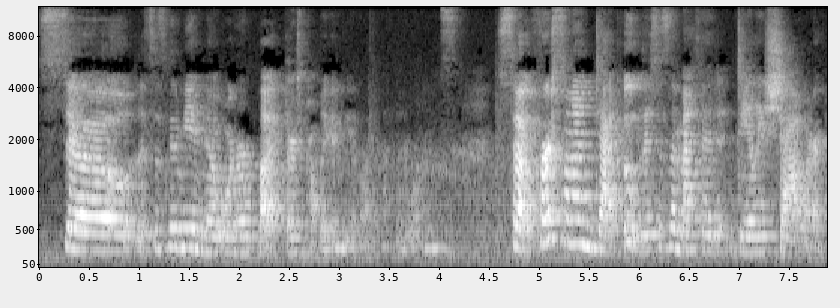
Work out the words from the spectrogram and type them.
So this is going to be in no order, but there's probably going to be a lot of Method ones. So first one on deck, ooh, this is the Method Daily Shower.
